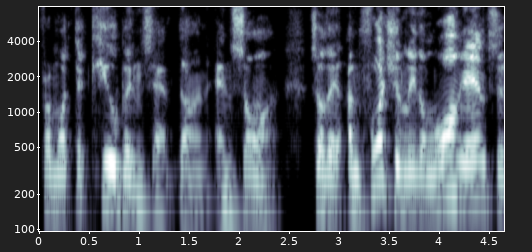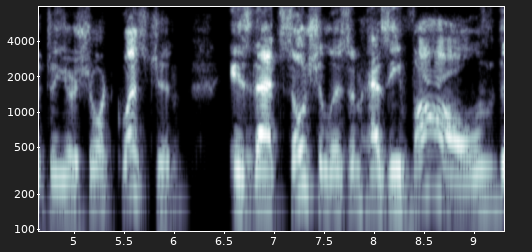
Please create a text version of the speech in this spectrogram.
from what the Cubans have done, and so on. So, unfortunately, the long answer to your short question is that socialism has evolved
